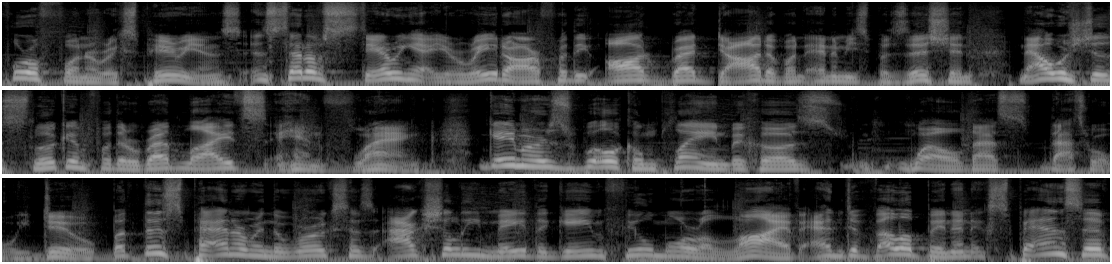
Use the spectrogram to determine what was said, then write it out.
for a funner experience. Instead of staring at your radar for the odd red dot of an enemy's position, now it's just looking for the red lights and flank. Gamers will complain because, well, that's that's what we do, but this pattern in the works has actually made the game feel more alive and developing and expansive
